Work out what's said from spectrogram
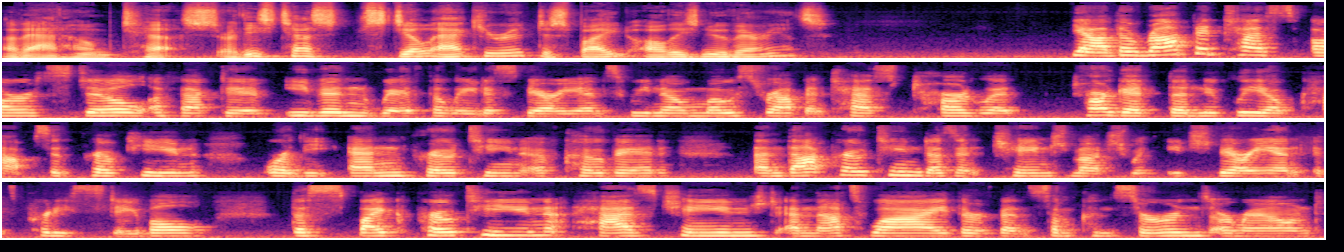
of at home tests. Are these tests still accurate despite all these new variants? Yeah, the rapid tests are still effective even with the latest variants. We know most rapid tests target target the nucleocapsid protein or the N protein of COVID, and that protein doesn't change much with each variant. It's pretty stable. The spike protein has changed, and that's why there have been some concerns around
